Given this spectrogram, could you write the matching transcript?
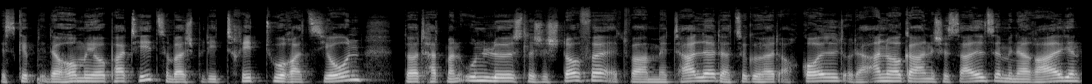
Es gibt in der Homöopathie zum Beispiel die Trituration. Dort hat man unlösliche Stoffe, etwa Metalle, dazu gehört auch Gold oder anorganische Salze, Mineralien,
